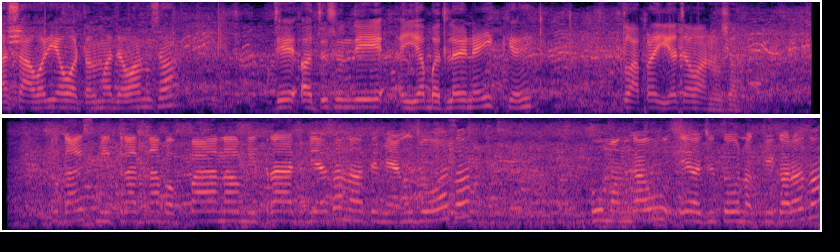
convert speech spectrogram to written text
આ સાવરિયા હોટલમાં જવાનું છે. જે હજુ સુધી અહીંયા બદલાયું નહીં કે તો આપણે અહીંયા જવાનું છે. તો ગાઈસ મિત્રાજના પપ્પા અને મિત્રાજ બે છે ને, તે મેનુ જોવો છો. હું મંગાવું, એ હજુ તો નક્કી કરો છો.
